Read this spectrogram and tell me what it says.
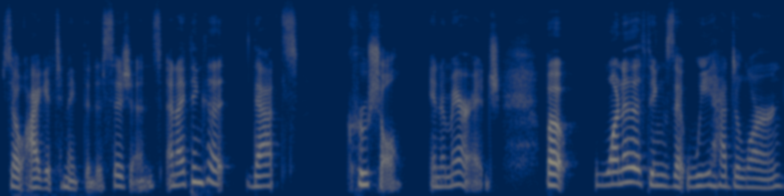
so I get to make the decisions. And I think that that's crucial in a marriage. But one of the things that we had to learn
